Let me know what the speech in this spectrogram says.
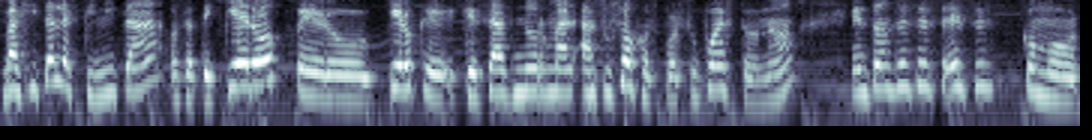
bajita la espinita, o sea, te quiero, pero quiero que, seas normal a sus ojos, por supuesto, ¿no? Entonces es, es, es como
